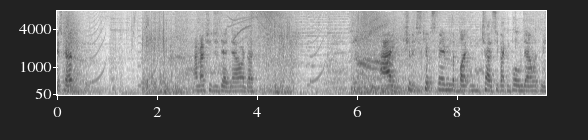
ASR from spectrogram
Nice grab. I'm actually just dead now, aren't I? I should have just kept spamming the button, try to see if I can pull him down with me.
